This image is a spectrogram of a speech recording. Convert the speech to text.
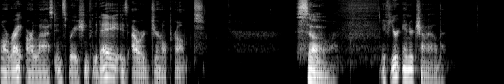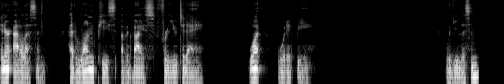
All right, our last inspiration for the day is our journal prompt. So, if your inner child, inner adolescent, had one piece of advice for you today, what would it be? Would you listen?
